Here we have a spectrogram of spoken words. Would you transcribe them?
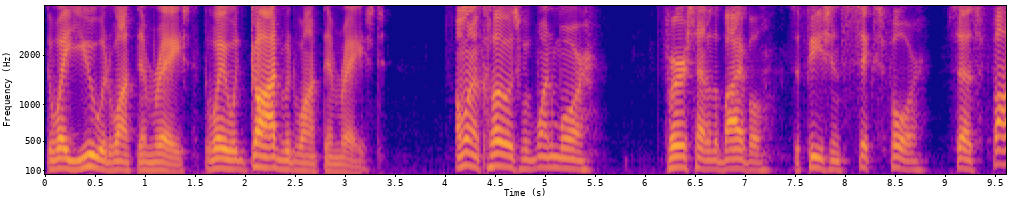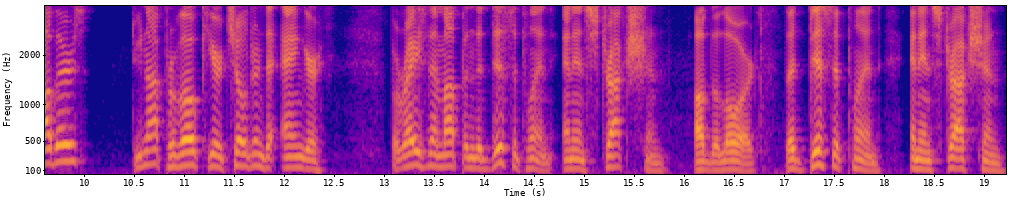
the way you would want them raised, the way God would want them raised. I want to close with one more verse out of the Bible. It's Ephesians 6 4. It says, Fathers, do not provoke your children to anger but raise them up in the discipline and instruction of the Lord. The discipline and instruction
